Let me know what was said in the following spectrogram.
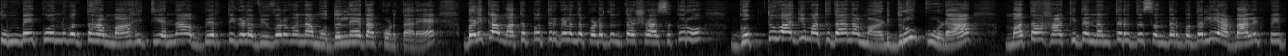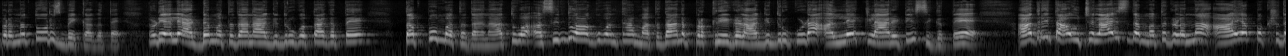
ತುಂಬಬೇಕು ಅನ್ನುವಂತಹ ಮಾಹಿತಿಯನ್ನು ಅಭ್ಯರ್ಥಿಗಳ ವಿವರವನ್ನು ಮೊದಲನೇದಾಗಿ ಕೊಡ್ತಾರೆ. ಬಳಿಕ ಮತಪತ್ರಗಳನ್ನು ಪಡೆದಂಥ ಶಾಸಕರು ಗುಪ್ತವಾಗಿ ಮತದಾನ ಮಾಡಿದ್ರೂ ಕೂಡ ಮತ ಹಾಕಿದ ನಂತರದ ಸಂದರ್ಭದಲ್ಲಿ ಆ ಬ್ಯಾಲೆಟ್ ಪೇಪರನ್ನು ತೋರಿಸ್ಬೇಕಾಗತ್ತೆ. ನೋಡಿ, ಅಲ್ಲಿ ಅಡ್ಡ ಮತದಾನ ಆಗಿದ್ರೂ ಗೊತ್ತಾಗತ್ತೆ. ತಪ್ಪು ಮತದಾನ ಅಥವಾ ಅಸಿಂಧು ಆಗುವಂತಹ ಮತದಾನ ಪ್ರಕ್ರಿಯೆಗಳಾಗಿದ್ರೂ ಕೂಡ ಅಲ್ಲೇ ಕ್ಲಾರಿಟಿ ಸಿಗುತ್ತೆ. ಆದರೆ ತಾವು ಚಲಾಯಿಸಿದ ಮತಗಳನ್ನು ಆಯಾ ಪಕ್ಷದ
